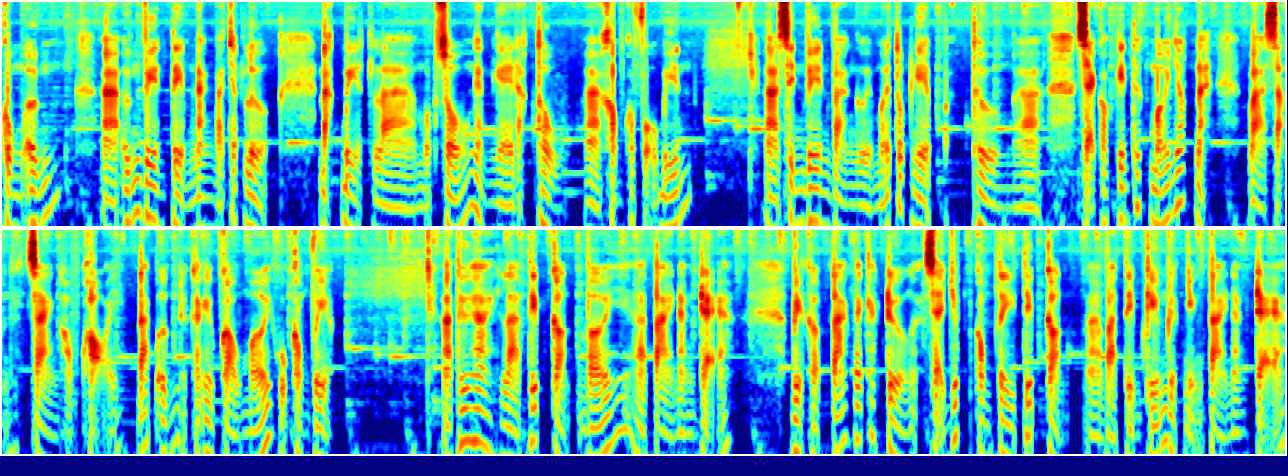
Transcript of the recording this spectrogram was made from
cung ứng à, ứng viên tiềm năng và chất lượng đặc biệt là một số ngành nghề đặc thù à, không có phổ biến. À, sinh viên và người mới tốt nghiệp thường à, sẽ có kiến thức mới nhất này và sẵn sàng học hỏi đáp ứng được các yêu cầu mới của công việc. À, thứ hai là tiếp cận với à, tài năng trẻ. Việc hợp tác với các trường sẽ giúp công ty tiếp cận à, và tìm kiếm được những tài năng trẻ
